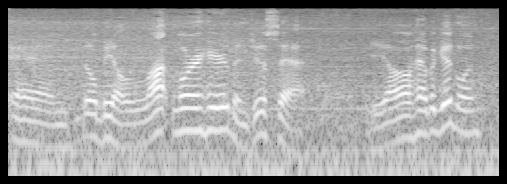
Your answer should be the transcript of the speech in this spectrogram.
and there'll be a lot more here than just that. Y'all have a good one.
